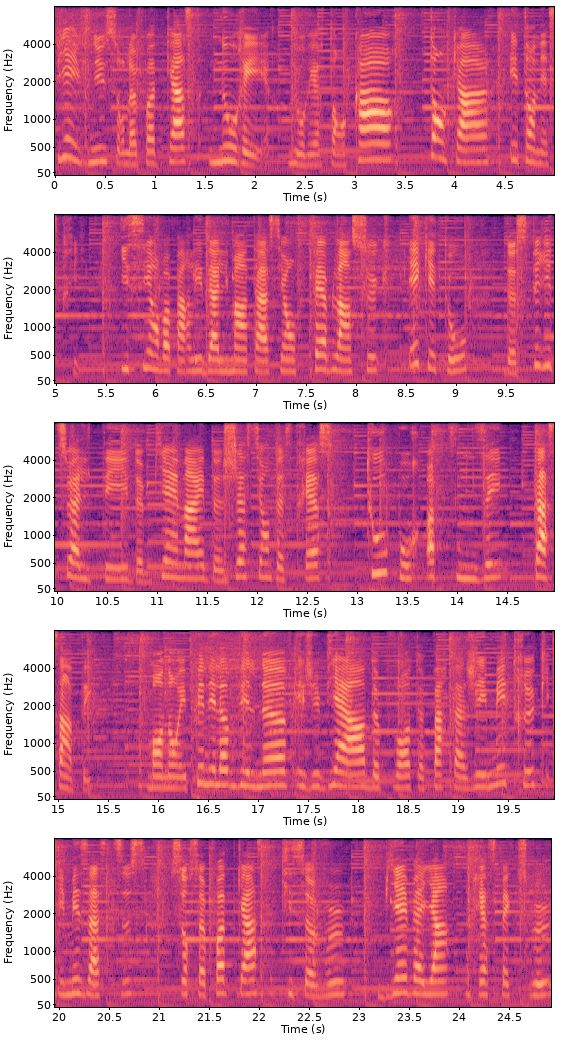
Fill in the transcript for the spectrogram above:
Bienvenue sur le podcast Nourrir. Nourrir ton corps, ton cœur et ton esprit. Ici, on va parler d'alimentation faible en sucre et keto, de spiritualité, de bien-être, de gestion de stress, tout pour optimiser ta santé. Mon nom est Pénélope Villeneuve et j'ai bien hâte de pouvoir te partager mes trucs et mes astuces sur ce podcast qui se veut bienveillant, respectueux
